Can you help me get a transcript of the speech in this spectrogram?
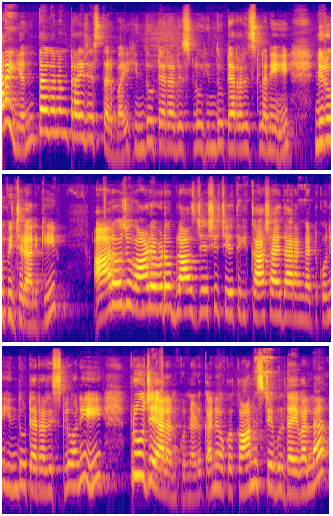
అరే ఎంతగానం ట్రై చేస్తారు బై హిందూ టెర్రరిస్టులు హిందూ టెర్రరిస్టులని నిరూపించడానికి? ఆ రోజు వాడెవడో బ్లాస్ట్ చేసి చేతికి కాషాయ దారం కట్టుకొని హిందూ టెర్రరిస్టులు అని ప్రూవ్ చేయాలనుకున్నాడు. కానీ ఒక కానిస్టేబుల్ దయ వల్ల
